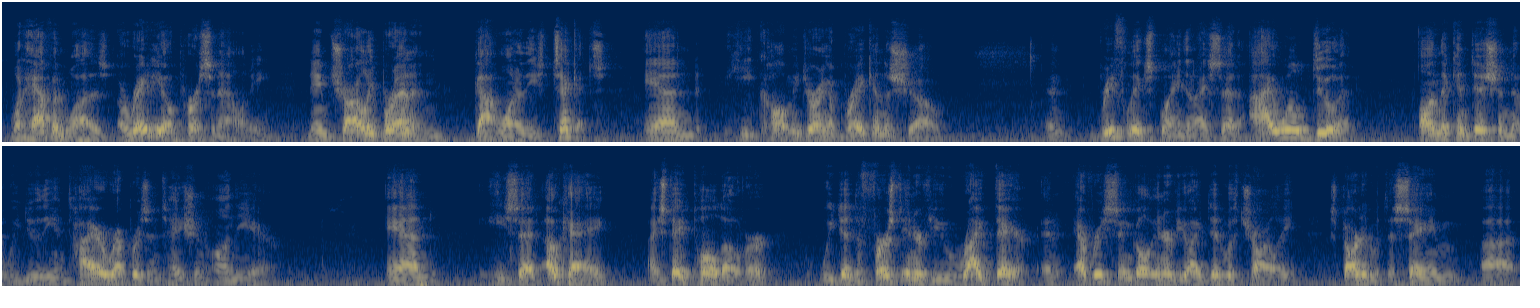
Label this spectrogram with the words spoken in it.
what happened was a radio personality named Charlie Brennan got one of these tickets. And he called me during a break in the show and briefly explained, and I said, I will do it on the condition that we do the entire representation on the air. And he said, okay. I stayed pulled over. We did the first interview right there. And every single interview I did with Charlie started with the same uh,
